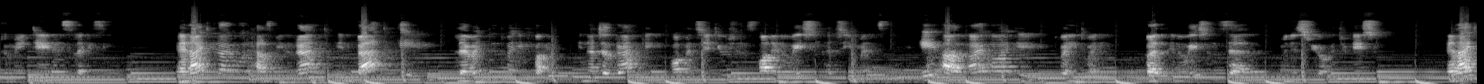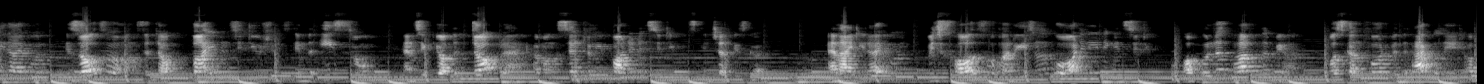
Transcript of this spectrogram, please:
to maintain its legacy. NIT Raipur has been ranked in Band A 11 to 25 in Atal Ranking of Institutions on Innovation Achievements ARIIA 2020 by the Innovation Cell, Ministry of Education. NIT Raipur is also amongst the top 5 institutions in the East Zone and secured the top rank among centrally funded institutes in Chhattisgarh. NIT Raipur, which is also a regional coordinating institute of Unnat Bharat Abhiyan, was conferred with the accolade of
